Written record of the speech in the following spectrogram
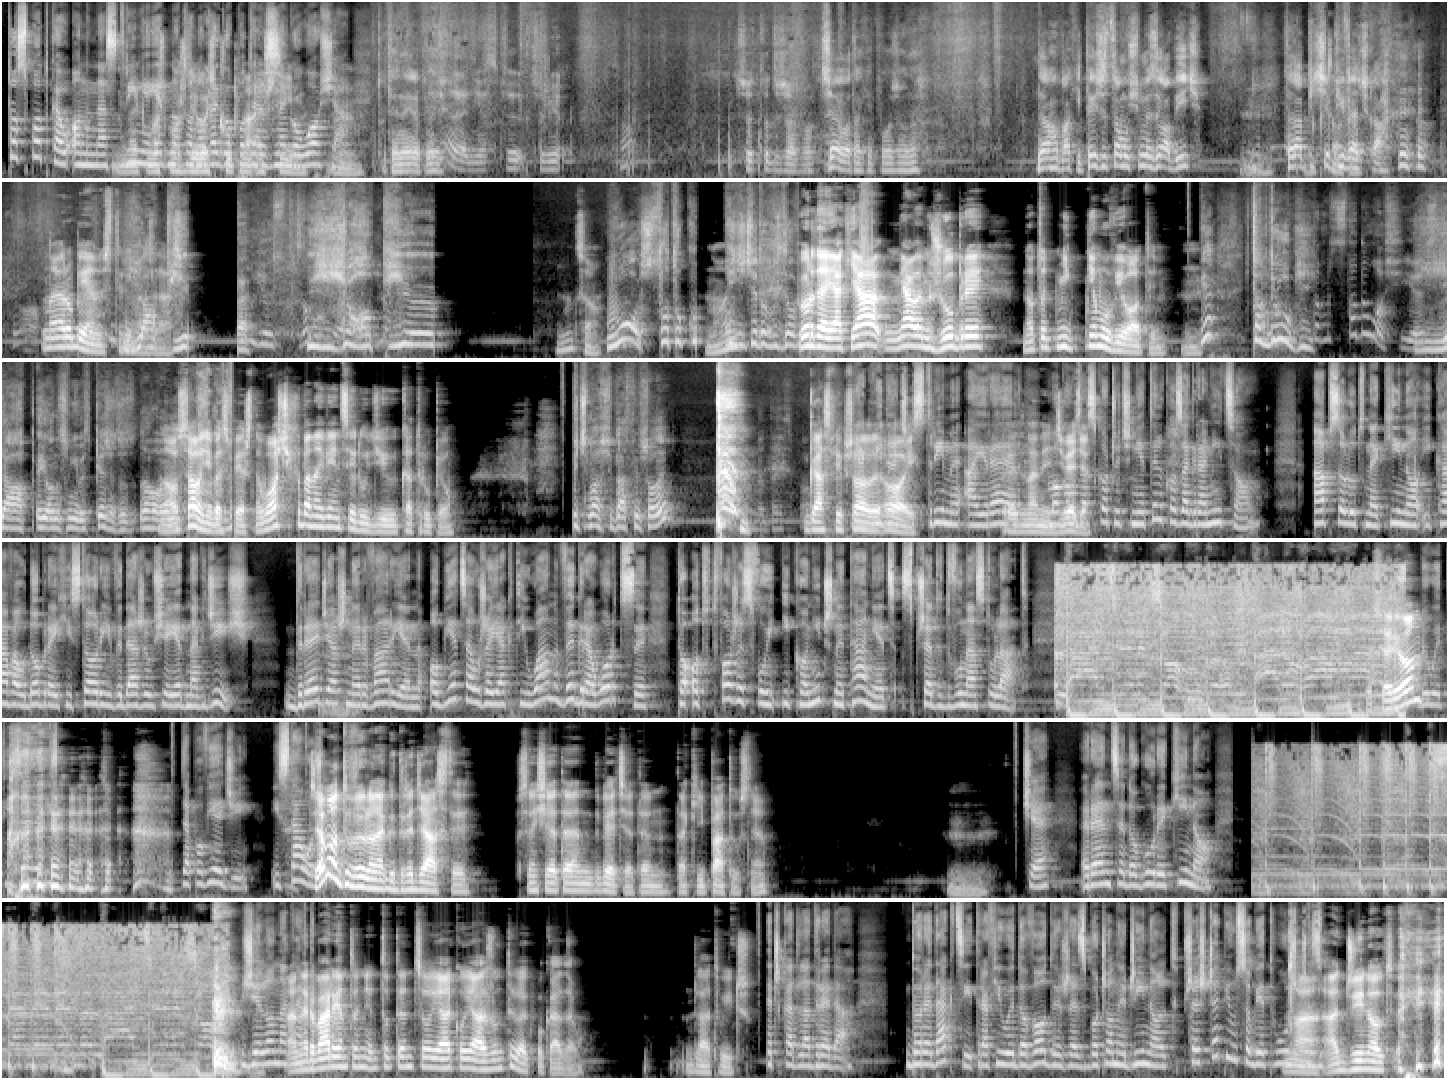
To spotkał on na Jak streamie jednotonowego potężnego łosia. Mm. Tutaj najlepiej. Nie, jest, czy, czy mnie... Czy to drzewo? Drzewo takie położone. No chłopaki, pierwsze co musimy zrobić, to napić się piweczka. No ja robiłem streama Ja zaraz. pier... Ja pier... No co? Łoś, co to ku... No i- Widzicie to widzowie? Kurde, jak ja miałem żubry, no to nikt nie mówił o tym. Mm. Nie? Tak drugi. Tam stado łosi jest. Ja, ej, one są niebezpieczne. To No są niebezpieczne. Łosi chyba najwięcej ludzi katrupią. Ty masz gaz pieprzony? Gaz Jak pieprzowy, widać, oj. streamy IRL mogą niedźwiedzia. zaskoczyć nie tylko za granicą. Absolutne kino i kawał dobrej historii wydarzył się jednak dziś. Dredziarz Nerwarien obiecał, że jak T1 wygra Worldsy, to odtworzy swój ikoniczny taniec sprzed 12 lat. To serio? Były teasery i zapowiedzi. I stało się Czemu on tu wygląda jak dredziasty? W sensie ten, wiecie, ten taki patus, nie? Hmm. ręce do góry kino. Zielona A Nerwarian to, nie, to ten, co ja kojarzę, tyłek pokazał. Dla Twitch. karteczka dla Dreda. Do redakcji trafiły dowody, że zboczony Ginold przeszczepił sobie tłuszcz A, z a Ginold,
